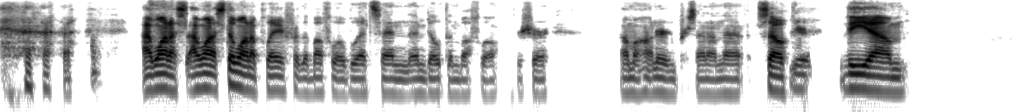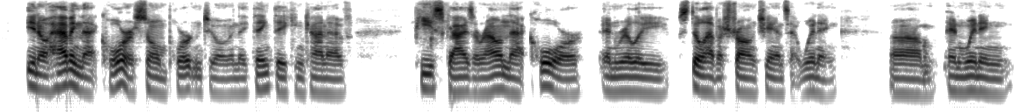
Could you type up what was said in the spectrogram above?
i want to i want still want to play for the buffalo blitz and and built in buffalo for sure i'm 100% on that so Yeah. the um you know, having that core is so important to them, and they think they can kind of piece guys around that core and really still have a strong chance at winning, um, and winning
